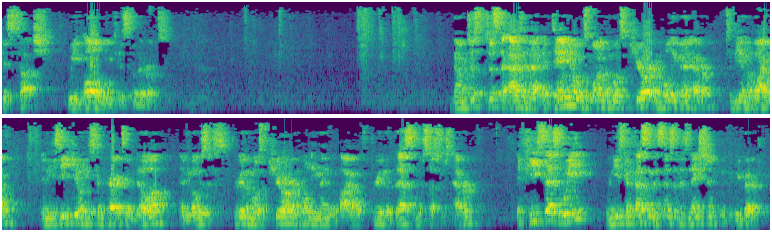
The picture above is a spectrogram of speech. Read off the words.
His touch. We all need His deliverance. Now, just, just to add to that, if Daniel was one of the most pure and holy men ever to be in the Bible, in Ezekiel he's compared to Noah and Moses, three of the most pure and holy men in the Bible, three of the best intercessors ever. If he says we, when he's confessing the sins of his nation, we better,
